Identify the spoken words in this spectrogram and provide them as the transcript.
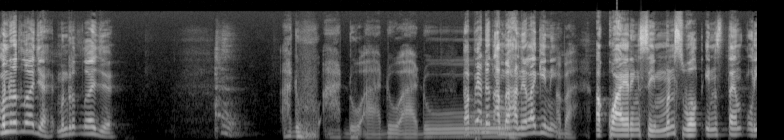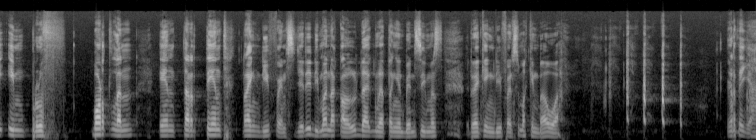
menurut lu aja, menurut lu aja. Aduh, aduh, aduh, aduh. Tapi ada tambahannya lagi nih. Apa? Acquiring Simmons will instantly improve Portland in 13th rank defense. Jadi di mana kalau lu udah datengin Ben Simmons, ranking defense makin bawah. Ngerti gak?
